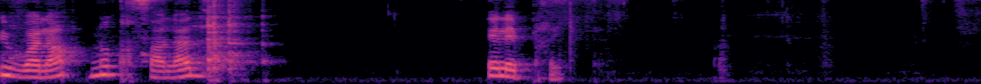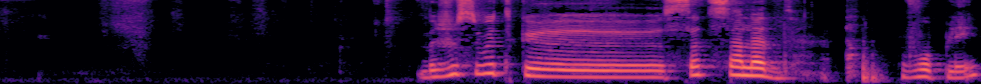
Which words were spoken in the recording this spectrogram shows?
Et voilà notre salade est prête. Ben, je souhaite que cette salade vous plaît.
